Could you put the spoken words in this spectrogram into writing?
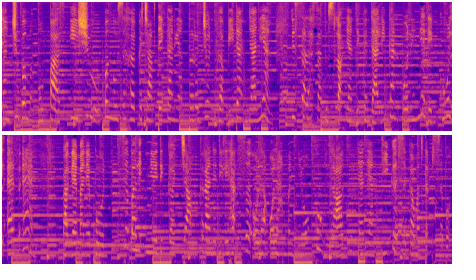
yang cuba mengupas isu pengusaha kecantikan yang terjun ke bidang nyanyian di salah satu slot yang dikendalikan olehnya di Cool FM. Bagaimanapun, sebaliknya dikecam kerana dilihat seolah-olah menyokong lagu nyanyian tiga sekawan tersebut.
